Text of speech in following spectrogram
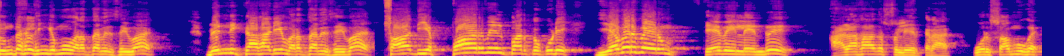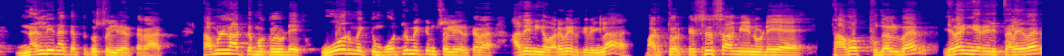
சுந்தரலிங்கமும் வரத்தானே செய்வார்? வெண்ணி காகாடியும் வரத்தானே செய்வார்? சாதிய பார்வையில் பார்க்கக்கூடிய எவர் பெயரும் தேவையில்லை என்று அழகாக சொல்லியிருக்கிறார். ஒரு சமூக நல்லிணக்கத்துக்கு சொல்லியிருக்கிறார். தமிழ்நாட்டு மக்களுடைய ஓர்மைக்கும் ஒற்றுமைக்கும் சொல்லியிருக்கிறார். அதை நீங்க வரவேற்கிறீங்களா? மருத்துவர் கிருஷ்ணசாமியினுடைய தவ புதல்வர் இளைஞரணி தலைவர்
